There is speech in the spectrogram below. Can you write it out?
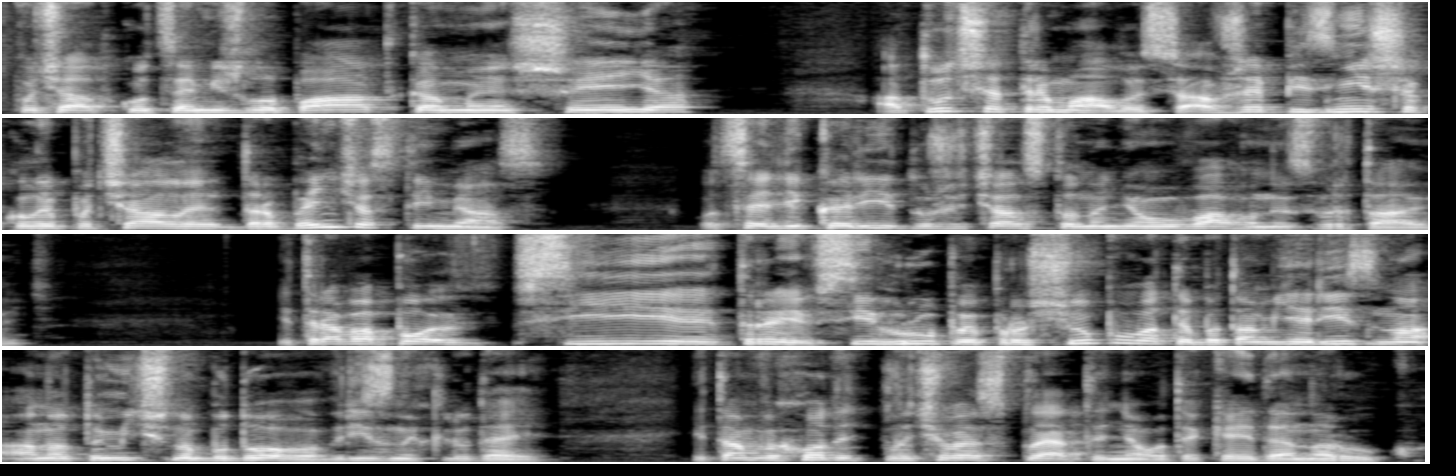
Спочатку це між лопатками, шия, а тут ще трималося. А вже пізніше, коли почали драбинчастий м'яз, оце лікарі дуже часто на нього увагу не звертають. І треба по всі три, всі групи прощупувати, бо там є різна анатомічна будова в різних людей. І там виходить плечове сплетення, от яке йде на руку.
